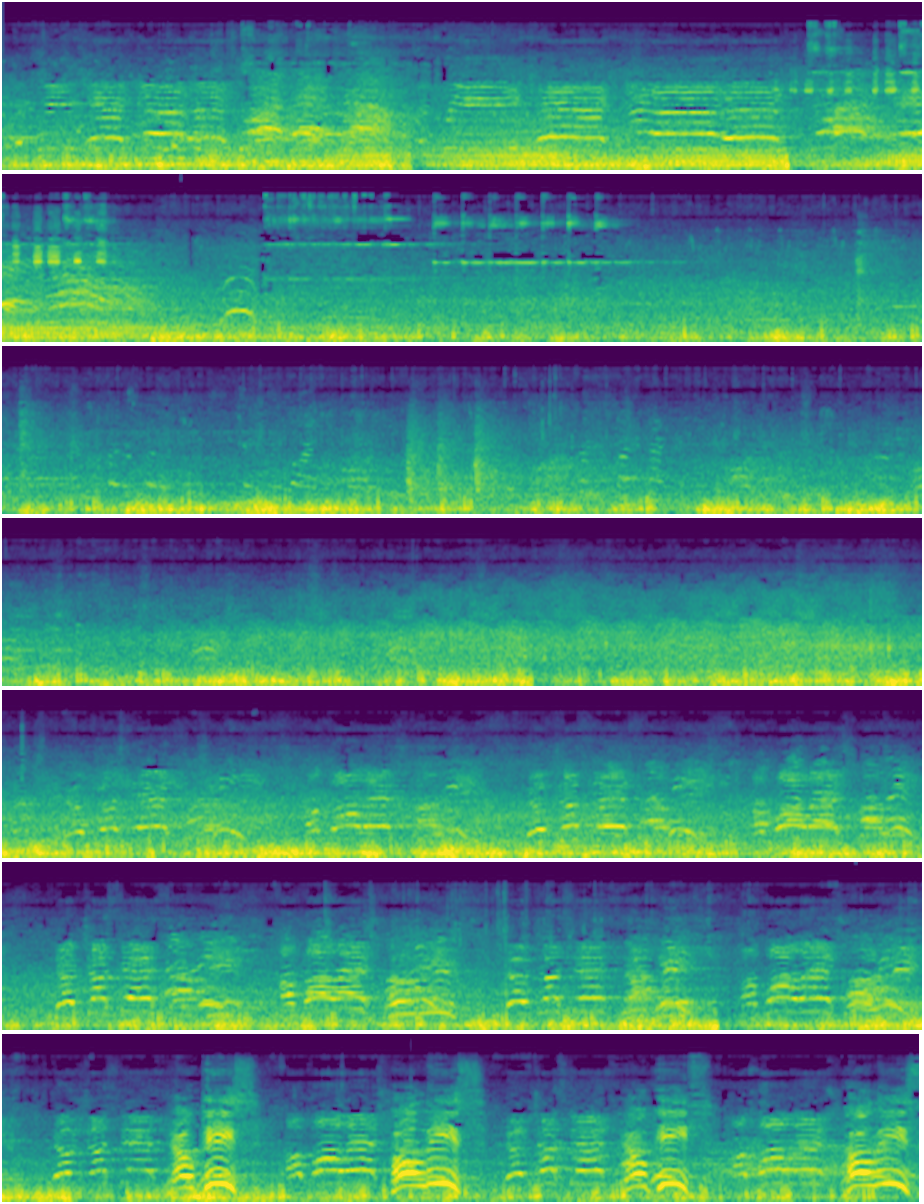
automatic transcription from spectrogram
No justice! Abolish! Police! No justice! No peace! Abolish! Police! No justice! No peace! Abolish! Police! No justice! No peace. abolish Police.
